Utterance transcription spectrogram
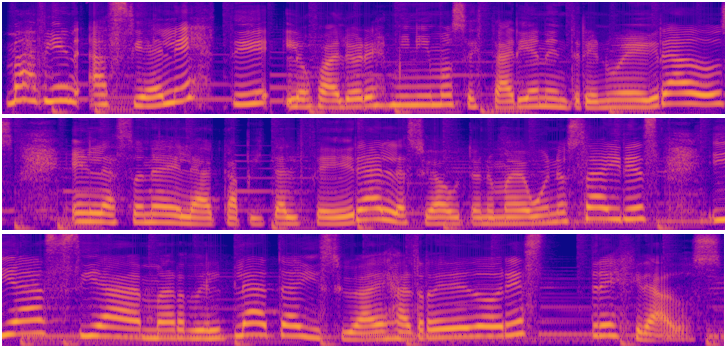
Más bien hacia el este, los valores mínimos estarían entre 9 grados en la zona de la capital federal, la ciudad autónoma de Buenos Aires, y hacia Mar del Plata y ciudades alrededores 3 grados.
